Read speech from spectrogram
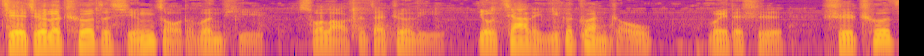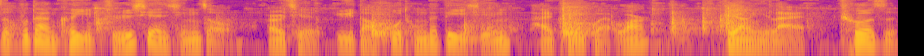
解决了车子行走的问题。索老师在这里又加了一个转轴，为的是使车子不但可以直线行走，而且遇到不同的地形还可以拐弯。这样一来，车子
